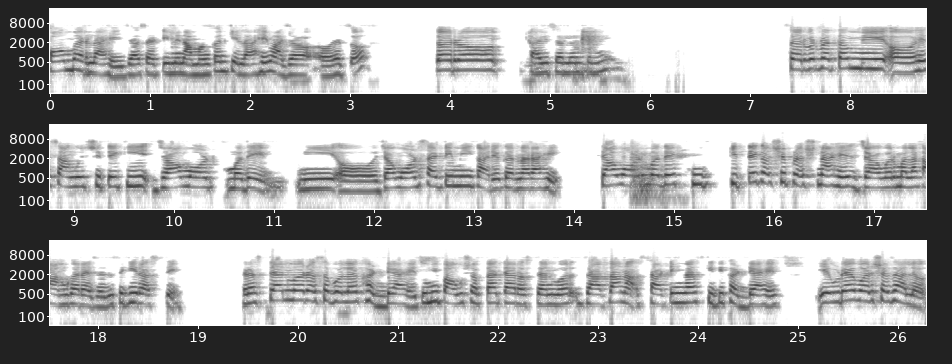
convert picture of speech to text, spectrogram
फॉर्म भरला आहे ज्यासाठी मी नामांकन केलं आहे माझ्या ह्याच ह्याचं. तर काय विचारलं तुम्ही? सर्वप्रथम मी हे सांगू इच्छिते की ज्या वॉर्डमध्ये मी ज्या वॉर्डसाठी मी कार्य करणार आहे त्या वॉर्डमध्ये खूप कित्येक असे प्रश्न आहेत ज्यावर मला काम करायचं जसे की रस्ते. रस्त्यांवर असं बोलाय खड्डे आहे तुम्ही पाहू शकता त्या रस्त्यांवर जाताना स्टार्टिंगलाच किती खड्डे आहेत. एवढे वर्ष झालं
